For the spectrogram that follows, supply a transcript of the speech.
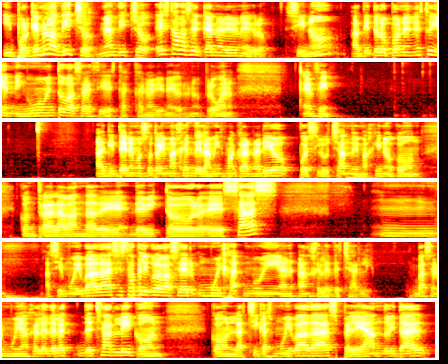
¿Y por qué me lo han dicho? Me han dicho, esta va a ser canario negro. Si no, a ti te lo ponen esto y en ningún momento vas a decir, esta es canario negro, ¿no? Pero bueno, en fin. Aquí tenemos otra imagen de la misma Canario, pues luchando, imagino, con, contra la banda de, de Víctor eh, Sass. Mm, así muy badass. Esta película va a ser muy, muy Ángeles de Charlie. Va a ser muy Ángeles de, Charlie con, con las chicas muy badass, peleando y tal.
